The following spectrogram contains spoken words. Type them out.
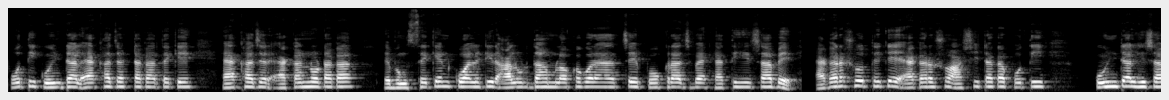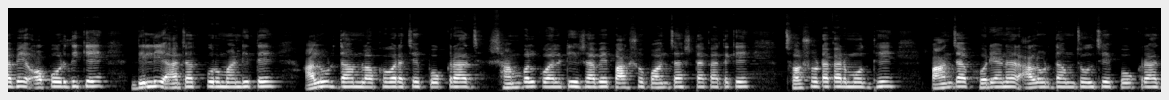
প্রতি কুইন্টাল এক হাজার টাকা থেকে এক হাজার একান্ন টাকা এবং সেকেন্ড কোয়ালিটির আলুর দাম লক্ষ্য করা যাচ্ছে পোকরাজ বা খ্যাতি হিসাবে এগারোশো থেকে এগারোশো আশি টাকা প্রতি কুইন্টাল হিসাবে অপরদিকে দিল্লি আজাদপুর মান্ডিতে আলুর দাম লক্ষ্য করা যাচ্ছে পোকরাজ। সাম্বল কোয়ালিটি হিসাবে পাঁচশো পঞ্চাশ টাকা থেকে ছশো টাকার মধ্যে পাঞ্জাব হরিয়ানার আলুর দাম চলছে পোকরাজ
